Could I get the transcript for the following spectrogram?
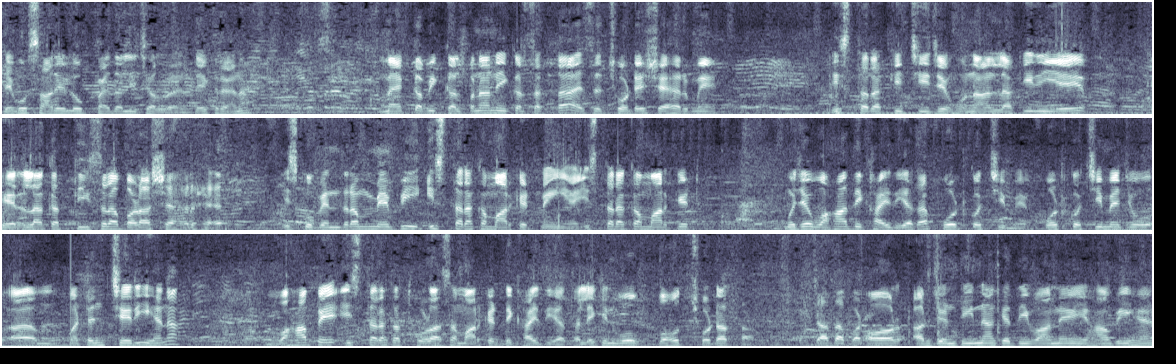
देखो, सारे लोग पैदल ही चल रहे हैं। देख रहे हैं ना? मैं कभी कल्पना नहीं कर सकता ऐसे छोटे शहर में इस तरह की चीज़ें होना। लेकिन ये, केरला का तीसरा बड़ा शहर है। इसको वेंद्रम में भी इस तरह का मार्केट नहीं है। इस तरह का मार्केट मुझे वहाँ दिखाई दिया था, फोर्ट कोची में। फोर्ट कोची में जो मटन चेरी है ना, वहाँ पे इस तरह का थोड़ा सा मार्केट दिखाई दिया था, लेकिन वो बहुत छोटा था, ज़्यादा बड़ा। और अर्जेंटीना के दीवाने यहाँ भी हैं।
